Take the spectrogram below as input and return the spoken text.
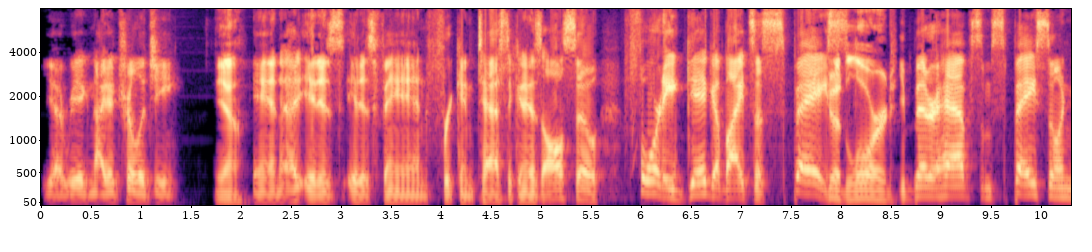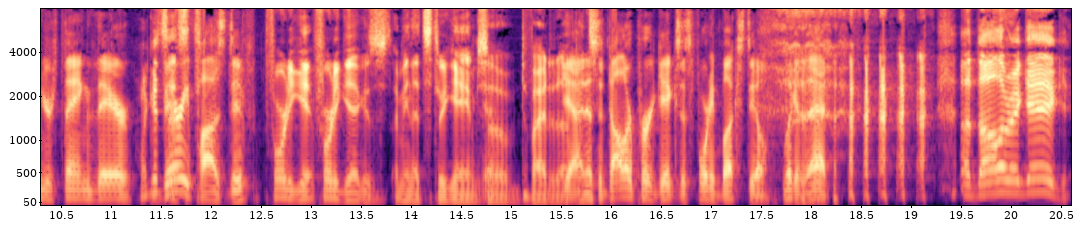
Yeah, reignited trilogy, Yeah, and uh, it is it is fan freaking tastic, and it is also forty gigabytes of space. good lord. You better have some space on your thing there. I guess Very positive. 40 gig, 40 gig is, I mean, that's three games, so divided up. Yeah, and it's a dollar per gig. So it's forty bucks still. Look at that. a dollar a gig.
